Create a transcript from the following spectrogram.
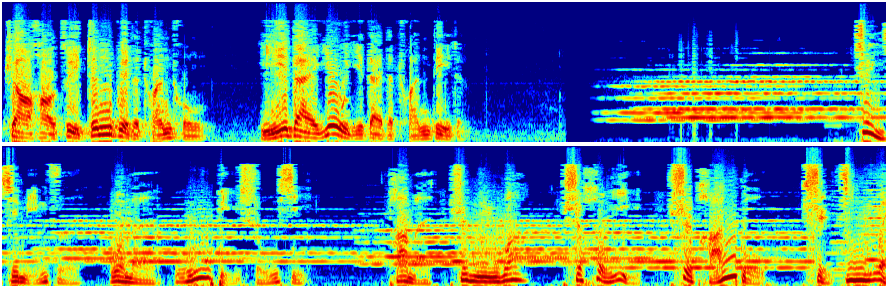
票号最珍贵的传统，一代又一代的传递着。这些名字我们无比熟悉，他们是女娲，是后羿，是盘古，是精卫，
